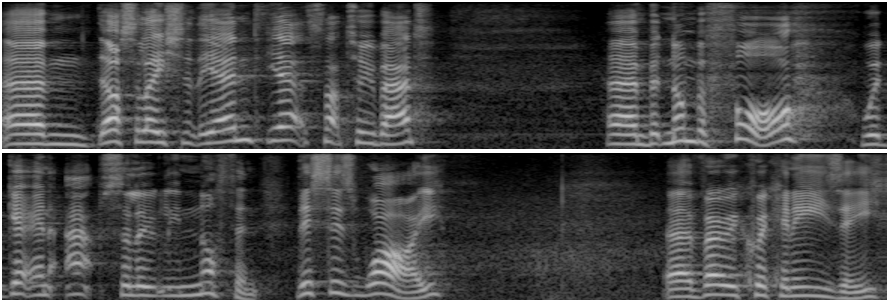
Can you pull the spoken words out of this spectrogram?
Um, the oscillation at the end, yeah, it's not too bad. Um, but number four, we're getting absolutely nothing. This is why, uh, very quick and easy,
